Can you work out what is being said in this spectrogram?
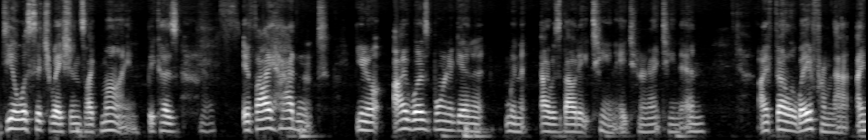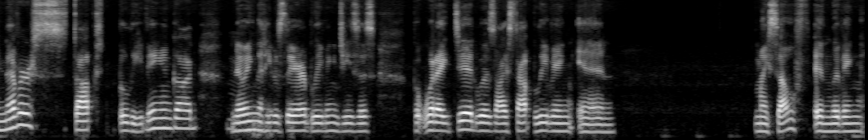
deal with situations like mine because yes. if I hadn't you know I was born again when I was about 18 18 or 19 and I fell away from that. I never stopped believing in God, mm-hmm. knowing that He was there, believing in Jesus. But what I did was I stopped believing in myself and living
